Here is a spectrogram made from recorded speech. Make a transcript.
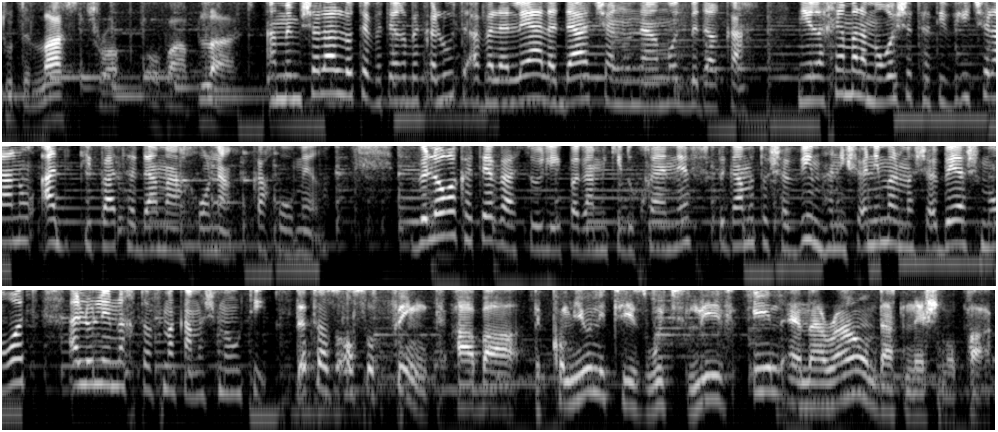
to the last drop of our blood. הממשלה לא תוותר בקלות, אבל עליה לדעת שאנו נעמוד בדרכה. נילחם על המורשת הטבעית שלנו עד טיפת הדם האחרונה, כך הוא אומר. ולא רק הטבע עשוי להיפגע מקידוחי הנפט, גם התושבים הנשענים על משאבי השמורות עלולים לחטוף מכה משמעותית. Let us also think about the communities which live in and around that national park.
